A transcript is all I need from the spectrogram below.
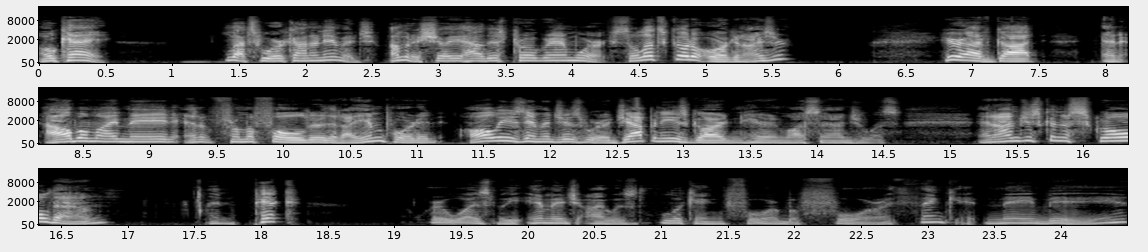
Okay, let's work on an image. I'm going to show you how this program works. So let's go to Organizer. Here I've got an album I made and from a folder that I imported. All these images were a Japanese garden here in Los Angeles. And I'm just going to scroll down and pick where was the image I was looking for before? I think it may be.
